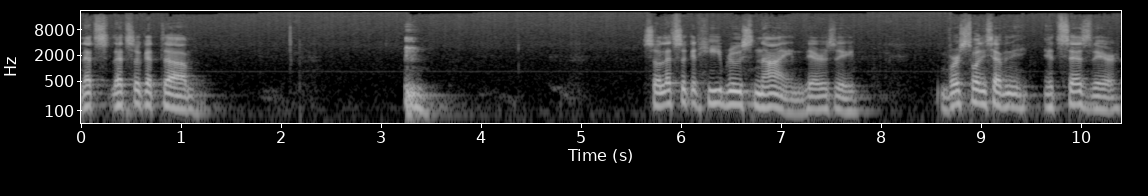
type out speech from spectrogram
let's let's look at. Um, so let's look at Hebrews nine. There's a verse twenty-seven. It says there,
